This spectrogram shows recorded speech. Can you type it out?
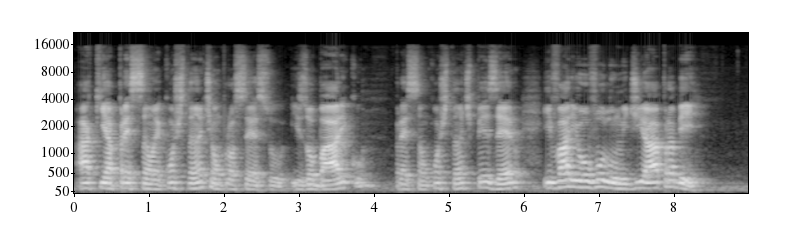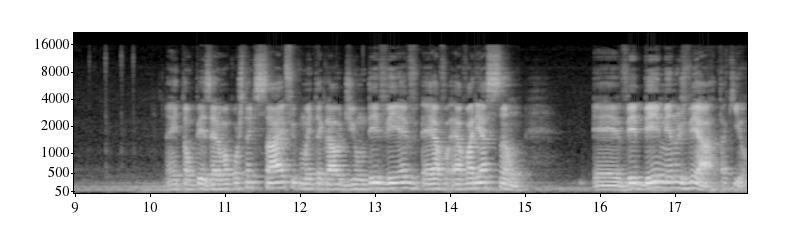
Aqui a pressão é constante, é um processo isobárico, pressão constante P0 e variou o volume de A para B. Né? Então P0 é uma constante, sai, fica uma integral de 1 dV, é, é, a, é a variação é VB menos VA, tá aqui ó.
